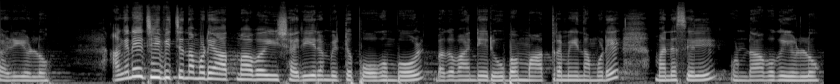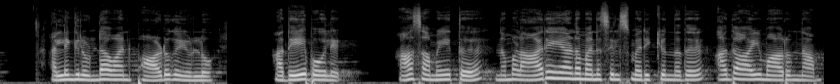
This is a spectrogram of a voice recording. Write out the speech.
കഴിയുള്ളൂ. അങ്ങനെ ജീവിച്ച് നമ്മുടെ ആത്മാവ് ഈ ശരീരം വിട്ട് പോകുമ്പോൾ ഭഗവാന്റെ രൂപം മാത്രമേ നമ്മുടെ മനസ്സിൽ ഉണ്ടാവുകയുള്ളൂ അല്ലെങ്കിൽ ഉണ്ടാവാൻ പാടുകയുള്ളൂ. അതേപോലെ ആ സമയത്ത് നമ്മൾ ആരെയാണ് മനസ്സിൽ സ്മരിക്കുന്നത്? അതായി മാറും നാം.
